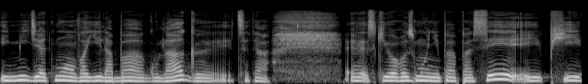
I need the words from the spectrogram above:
immédiatement envoyé là-bas à Goulag, etc. ce qui heureusement n'est pas passé. Et puis,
